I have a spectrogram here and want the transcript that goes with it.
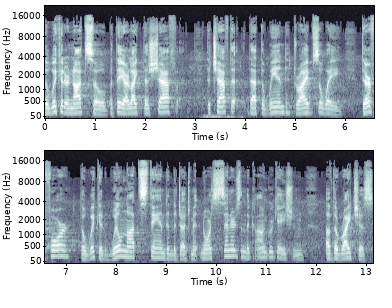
The wicked are not so, but they are like the chaff, the chaff that that the wind drives away. Therefore, the wicked will not stand in the judgment, nor sinners in the congregation of the righteous.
